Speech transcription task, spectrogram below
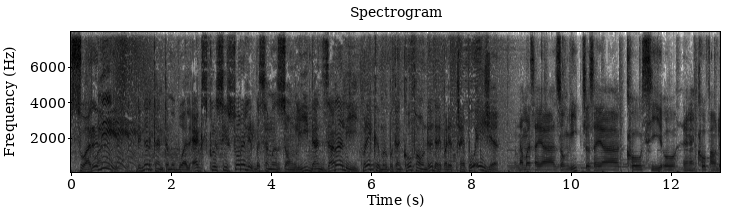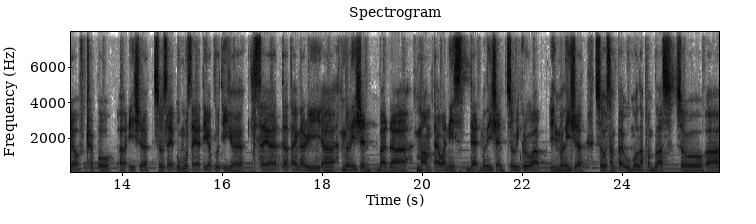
Suara Lead. Dengarkan temu bual eksklusif Suara Lead bersama Zong Li dan Zara Lee. Mereka merupakan co-founder daripada Trepo Asia. Nama saya Zong Li. So saya co-CEO dengan co-founder of Trepo uh, Asia. So saya umur saya 33. Saya datang dari uh, Malaysian but uh, mom Taiwanese, dad Malaysian. So we grow up in Malaysia. So sampai umur 18. So uh,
